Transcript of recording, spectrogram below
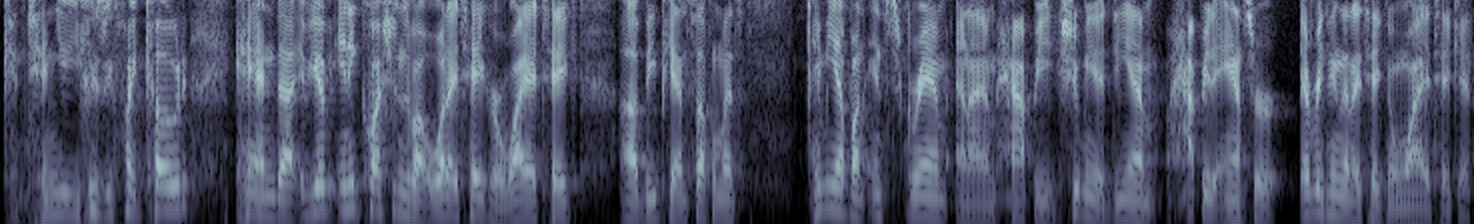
continue using my code. And uh, if you have any questions about what I take or why I take uh, BPN supplements, hit me up on Instagram and I am happy. Shoot me a DM. Happy to answer everything that I take and why I take it.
